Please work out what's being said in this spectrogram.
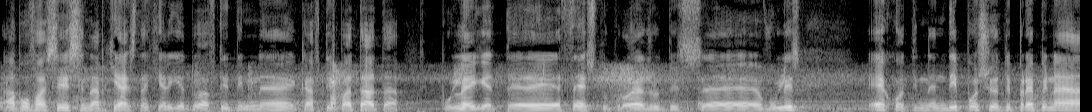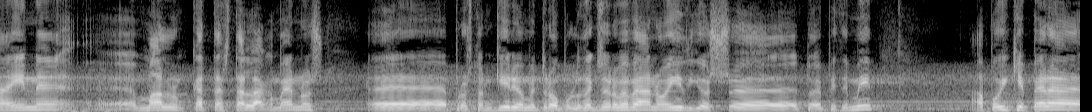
αποφασίσει να πιάσει στα χέρια του αυτή την ε, καυτή πατάτα που λέγεται θέση του Προέδρου της Βουλής έχω την εντύπωση ότι πρέπει να είναι ε, μάλλον κατασταλαγμένος ε, προς τον κύριο Μητρόπουλο. Δεν ξέρω βέβαια αν ο ίδιος ε, το επιθυμεί. Από εκεί και πέρα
